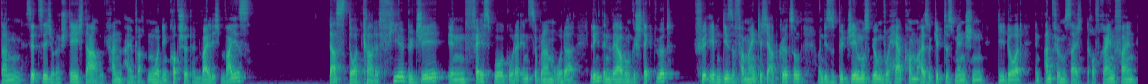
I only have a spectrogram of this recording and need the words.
dann sitze ich oder stehe ich da und kann einfach nur den Kopf schütteln, weil ich weiß, dass dort gerade viel Budget in Facebook oder Instagram oder LinkedIn-Werbung gesteckt wird für eben diese vermeintliche Abkürzung und dieses Budget muss irgendwo herkommen. Also gibt es Menschen, die dort in Anführungszeichen darauf reinfallen,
